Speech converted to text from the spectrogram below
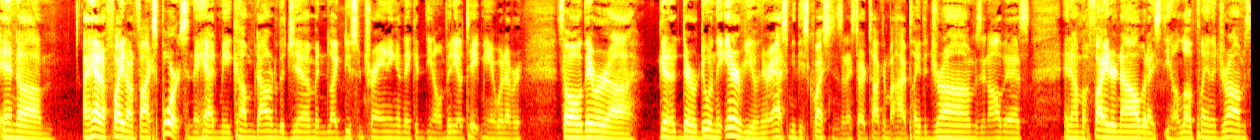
and um, I had a fight on Fox Sports, and they had me come down to the gym and like do some training, and they could you know videotape me or whatever. So they were uh, they were doing the interview, and they were asking me these questions, and I started talking about how I play the drums and all this, and I'm a fighter now, but I you know love playing the drums.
